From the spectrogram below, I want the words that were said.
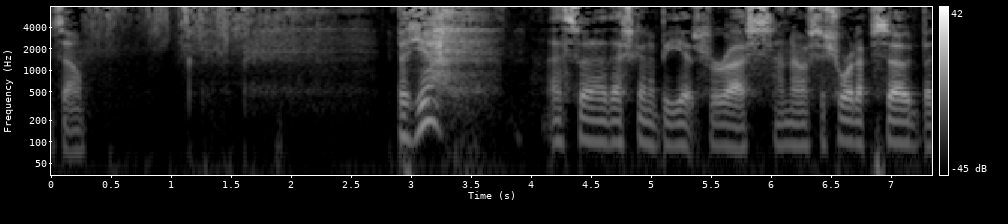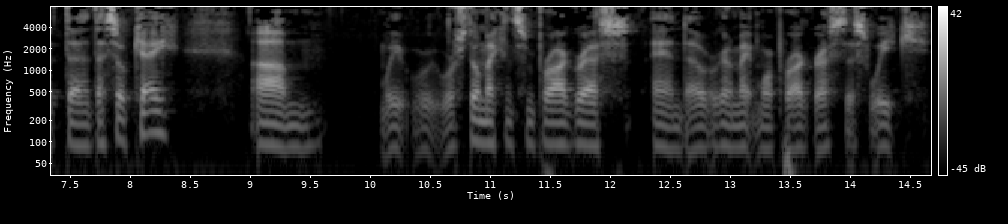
So, but yeah, that's uh, that's going to be it for us. I know it's a short episode, but uh, that's okay. Um, we we're still making some progress, and uh, we're going to make more progress this week.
